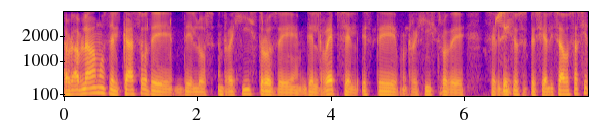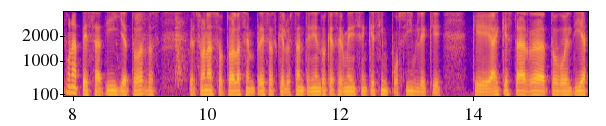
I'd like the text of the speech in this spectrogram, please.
Ahora, hablábamos del caso de, de los registros de, del REPSEL, este registro de servicios especializados. Ha sido una pesadilla. Todas las personas o todas las empresas que lo están teniendo que hacer me dicen que es imposible, que, que hay que estar ah, todo el día.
